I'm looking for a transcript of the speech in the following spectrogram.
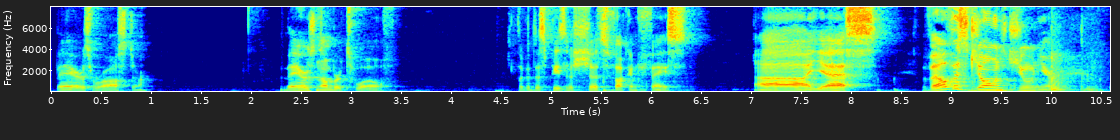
Bears roster. Bears number twelve. Look at this piece of shit's fucking face. Ah, yes. Velus Jones Jr.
